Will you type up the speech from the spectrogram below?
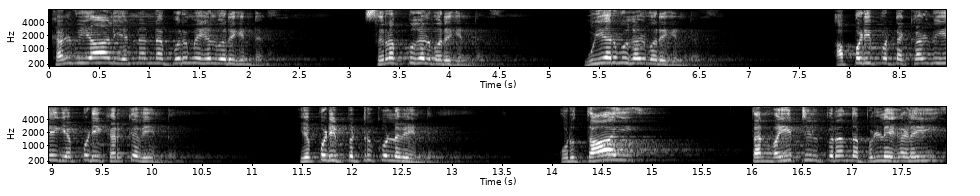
கல்வியால் என்னென்ன பெருமைகள் வருகின்றன? சிறப்புகள் வருகின்றன? உயர்வுகள் வருகின்றன? அப்படிப்பட்ட கல்வியை எப்படி கற்க வேண்டும்? எப்படி பெற்றுக்கொள்ள வேண்டும்? ஒரு தாய் தன் வயிற்றில் பிறந்த பிள்ளைகளை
